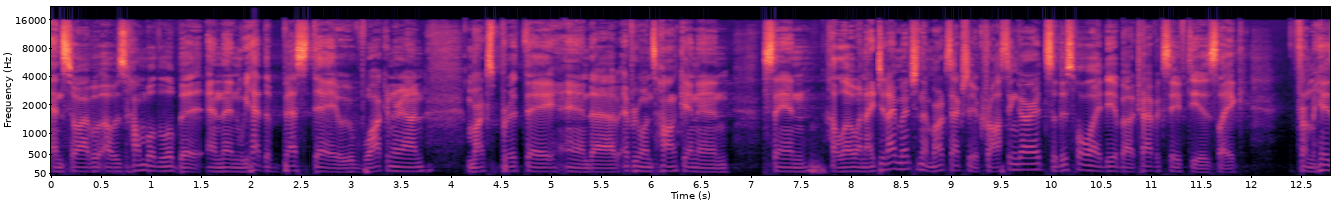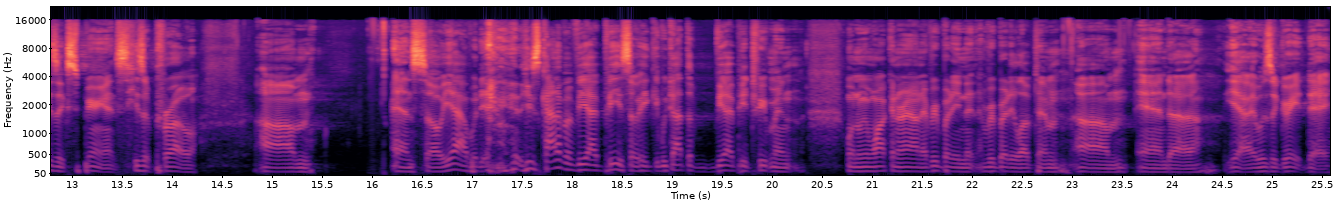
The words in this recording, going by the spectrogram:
and so I, I, was humbled a little bit. And then we had the best day. We were walking around Mark's birthday, and uh, everyone's honking and saying hello. And I did I mention that Mark's actually a crossing guard? So this whole idea about traffic safety is like from his experience. He's a pro. Um, and so, yeah, he's kind of a VIP. So he, we got the VIP treatment when we were walking around. Everybody, everybody loved him. Um, and uh, yeah, it was a great day.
